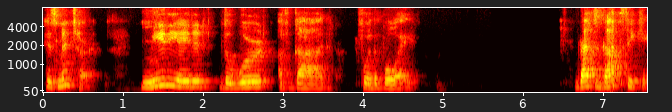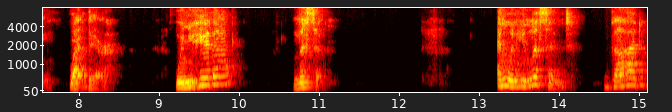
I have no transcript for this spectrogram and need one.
his mentor, mediated the word of God for the boy. That's God speaking right there. When you hear that, listen. And when he listened, God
